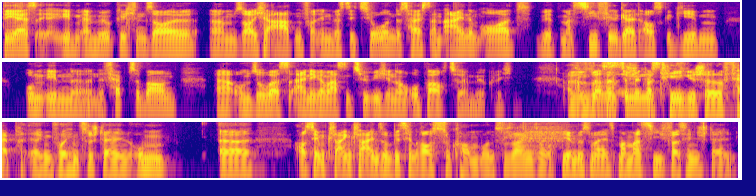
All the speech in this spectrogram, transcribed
der es eben ermöglichen soll, ähm, solche Arten von Investitionen. Das heißt, an einem Ort wird massiv viel Geld ausgegeben, um eben eine, eine Fab zu bauen, äh, um sowas einigermaßen zügig in Europa auch zu ermöglichen. Also um, das ist zumindest strategische Fab irgendwo hinzustellen, um äh, aus dem Klein-Klein so ein bisschen rauszukommen und zu sagen, so, hier müssen wir jetzt mal massiv was hinstellen.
